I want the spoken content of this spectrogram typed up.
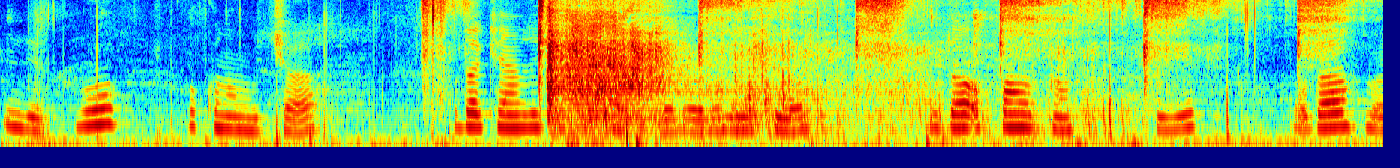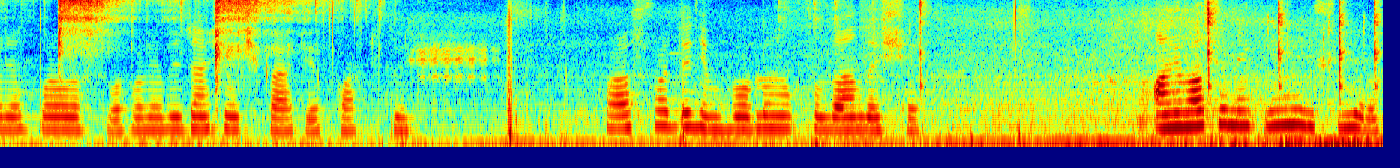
Şimdi bu Koku'nun bıçağı. Bu da kendi böyle yapıyor. Bu da Phantom şeyi. Bu da böyle borolası var. Böyle bizden şey çıkartıyor partikül. Borolası var dedim borolunun kullandığı şey. Animasyon eklemeyi düşünüyorum.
